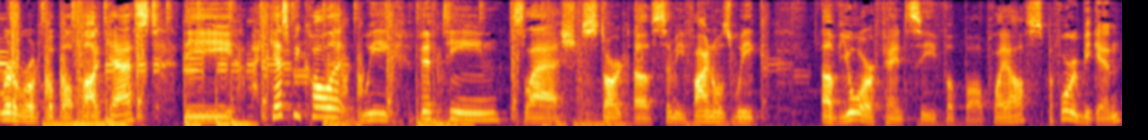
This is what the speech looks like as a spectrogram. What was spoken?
Roto World Football Podcast. The, I guess we call it week 15 slash start of semifinals week of your fantasy football playoffs. Before we begin,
